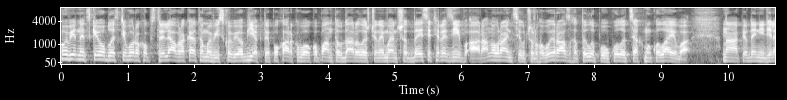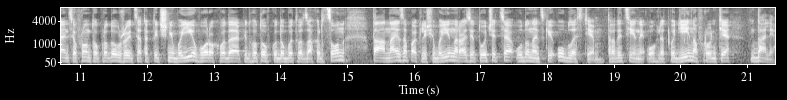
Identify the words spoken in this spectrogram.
У Вінницькій області ворог обстріляв ракетами військові об'єкти. По Харкову окупанти вдарили щонайменше 10 разів, а рано вранці у черговий раз гатили по околицях Миколаєва. На південній ділянці фронту продовжуються тактичні бої. Ворог веде підготовку до битви за Херсон. Та найзапекліші бої наразі точаться у Донецькій області. Традиційний огляд подій на фронті далі.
